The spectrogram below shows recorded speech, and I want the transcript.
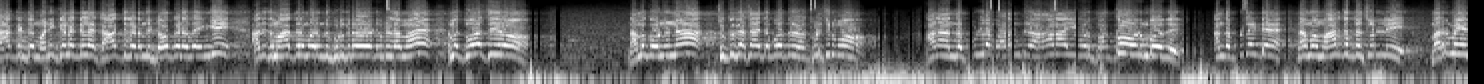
டாக்டர்கிட்ட மணிக்கணக்கில் காத்து கிடந்து டோக்கனை வாங்கி அதுக்கு மாத்திரை மருந்து கொடுக்குறோம் இல்லாம நம்ம துவா செய்றோம் நமக்கு ஒண்ணுன்னா சுக்கு கசாயத்தை போட்டு குடிச்சிருவோம். ஆனா அந்த புள்ள வளர்ந்து ஆளாகி ஒரு பக்கம் வரும்போது அந்த பிள்ளைகிட்ட நம்ம மார்க்கத்தை சொல்லி மறுமையை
